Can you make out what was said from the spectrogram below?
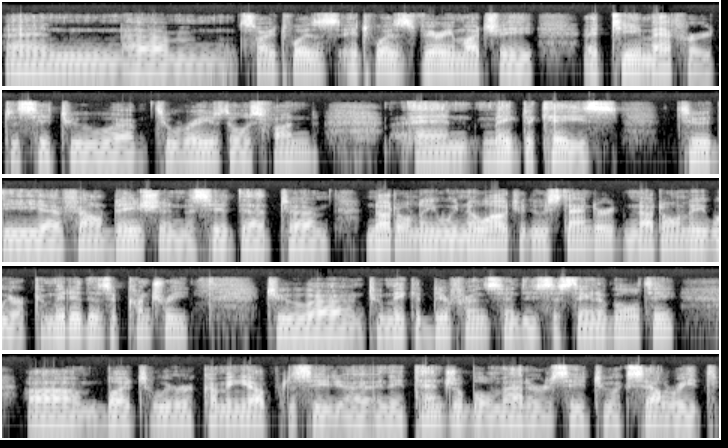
and um, so it was it was very much a, a team effort to see to uh, to raise those funds and make the case to the uh, foundation to say that um, not only we know how to do standard, not only we are committed as a country to uh, to make a difference in the sustainability, um, but we're coming up to see uh, in a tangible manner to see to accelerate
